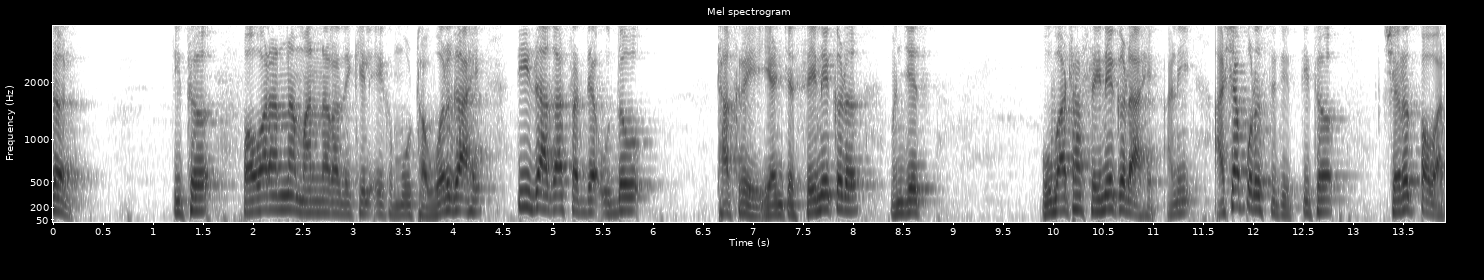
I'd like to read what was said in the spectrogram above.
तर तिथं पवारांना मानणारा देखील एक मोठा वर्ग आहे. ती जागा सध्या उद्धव ठाकरे यांच्या सेनेकडं म्हणजेच उबाठा सेनेकडं आहे. आणि अशा परिस्थितीत तिथं शरद पवार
